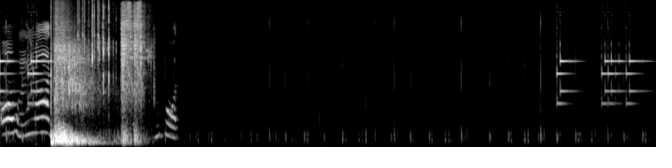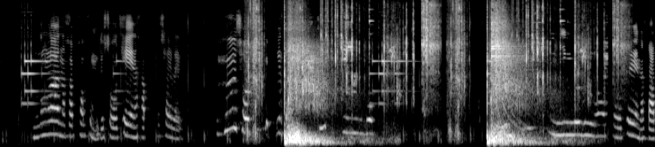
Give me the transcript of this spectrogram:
โอ้ ผมต้องรอดผมโหดผมต้องรอดนะครับ เพราะผมจะโชว์เท่นะครับ ไม่ใช่อะไรเฮ้ย โชว์เก็บเงินยิงดูยิงดูดูเอาโชว์เท่นะครับ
